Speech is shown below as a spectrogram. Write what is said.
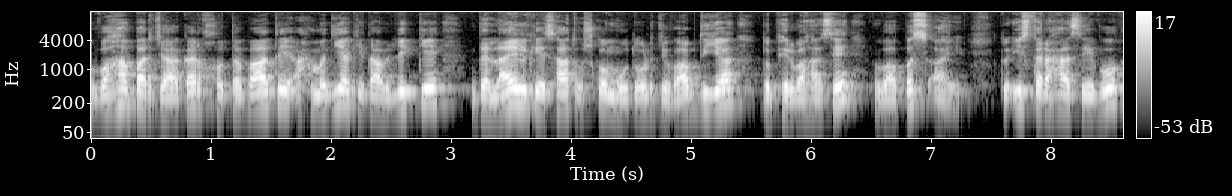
वहाँ पर जाकर खुतबात अहमदिया किताब लिख के दलाइल के साथ उसको मुँह जवाब दिया तो फिर वहाँ से वापस आए। तो इस तरह से वो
